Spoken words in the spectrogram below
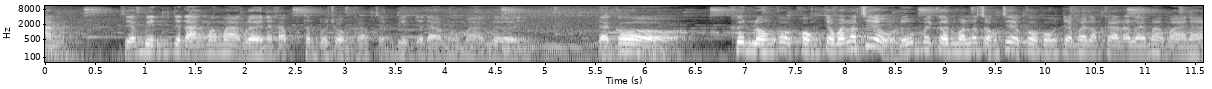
าญ เสียงบินจะดังมากๆเลยนะครับท่านผู้ชมครับ เสียงบินจะดังมากๆเลย แต่ก็ขึ้นลงก็คงจะวันละเที่ยว หรือไม่เกินวันละสองเที่ยวก็คงจะไม่ลำการอะไรมากมายนะ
